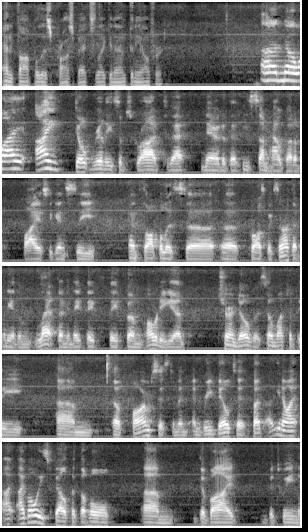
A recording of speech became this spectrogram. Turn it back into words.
Anthopoulos prospects like an Anthony Alford? Uh, no, I I don't really subscribe to that narrative that he's somehow got a bias against the Anthopoulos uh, uh, prospects. There aren't that many of them left. I mean, they, they've they've um, already uh, churned over so much of the um, a farm system and, and rebuilt it. But uh, you know, I, I have always felt that the whole um, divide between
